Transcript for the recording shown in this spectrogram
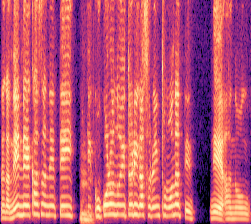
なんか年齢重ねていって、うん心のゆとりがそれに伴ってね、あの、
